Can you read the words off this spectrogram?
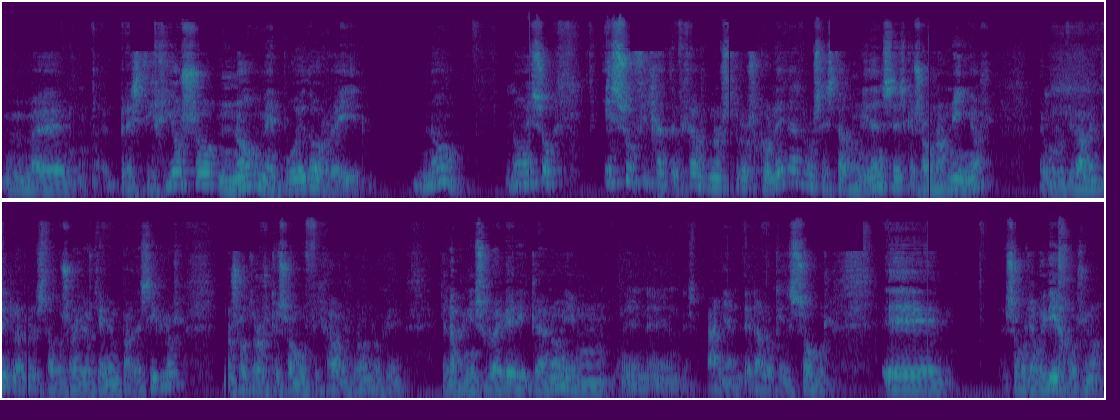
mm, eh, prestigioso, no me puedo reír. No, no, eso, eso fíjate, fijaos, nuestros colegas los estadounidenses, que son unos niños, evolutivamente, claro, Estados Unidos tiene un par de siglos, nosotros que somos, fijaos, ¿no? Lo que en la península ibérica, ¿no? Y en, en- en España entera lo que somos, eh, somos ya muy viejos, ¿no?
